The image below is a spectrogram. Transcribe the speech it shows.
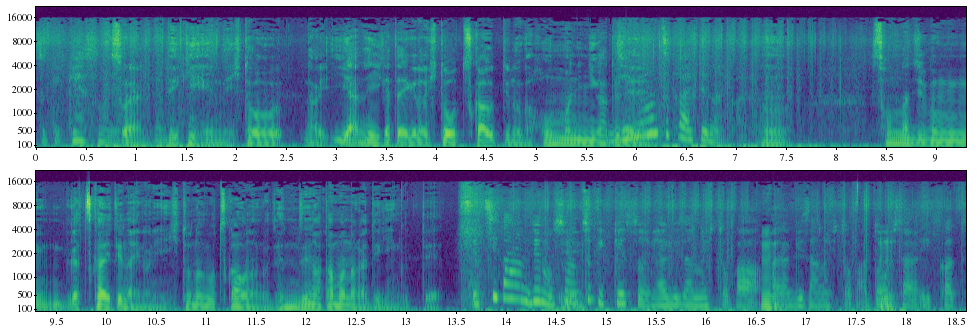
月ゲストにそうやね。できへんね人だから嫌な言い方やけど人を使うっていうのがほんまに苦手自で分使えてないからうん。そんな自分が使えてないのに人のを使うなんか全然頭の中でできんくって。で違うでもその月ゲストにヤギ座の人が、うん。あヤギ座の人がどうしたらいいかって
